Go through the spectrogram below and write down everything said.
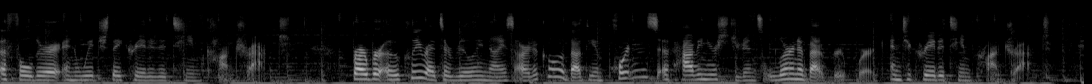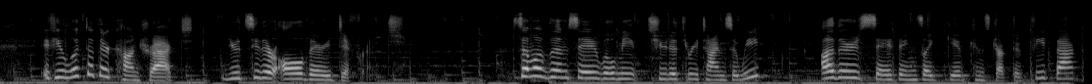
a folder in which they created a team contract. Barbara Oakley writes a really nice article about the importance of having your students learn about group work and to create a team contract. If you looked at their contract, you'd see they're all very different. Some of them say we'll meet two to three times a week. Others say things like give constructive feedback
